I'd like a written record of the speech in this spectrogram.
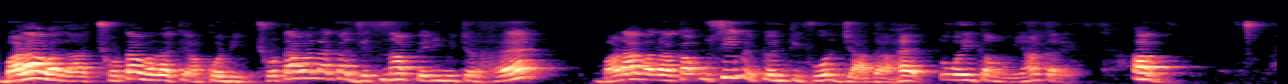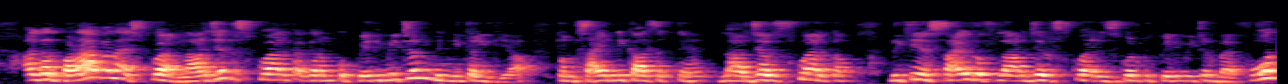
बड़ा वाला, छोटा वाला के अकॉर्डिंग छोटा वाला का जितना पेरीमीटर है, बड़ा वाला का उसी में ट्वेंटी फोर ज़्यादा है। तो वही काम हम यहाँ करें। अब अगर बड़ा वाला स्क्वायर लार्जर स्क्वायर का अगर हमको पेरीमीटर में निकल गया तो हम साइड निकाल सकते हैं लार्जर स्क्वायर का। लिखिए side of larger square is equal to perimeter by four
